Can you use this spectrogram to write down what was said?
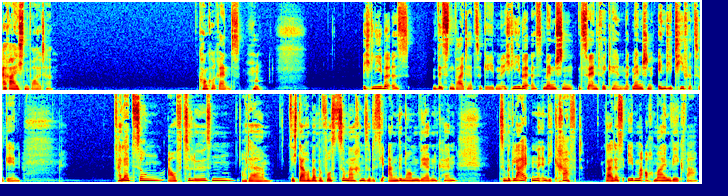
erreichen wollte. Konkurrenz. Hm. Ich liebe es, Wissen weiterzugeben. Ich liebe es, Menschen zu entwickeln, mit Menschen in die Tiefe zu gehen. Verletzungen aufzulösen oder sich darüber bewusst zu machen, so dass sie angenommen werden können, zu begleiten in die Kraft, weil das eben auch mein Weg war.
